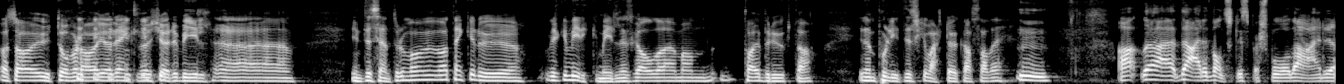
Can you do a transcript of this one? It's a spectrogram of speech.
altså utover da å gjøre det enklere å kjøre bil eh, inn til sentrum. Hva, hva, tenker du, Hvilke virkemidler skal eh, man ta i bruk da, i den politiske verktøykassa di? Mm. Ja, det, er, det er et vanskelig spørsmål, og det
